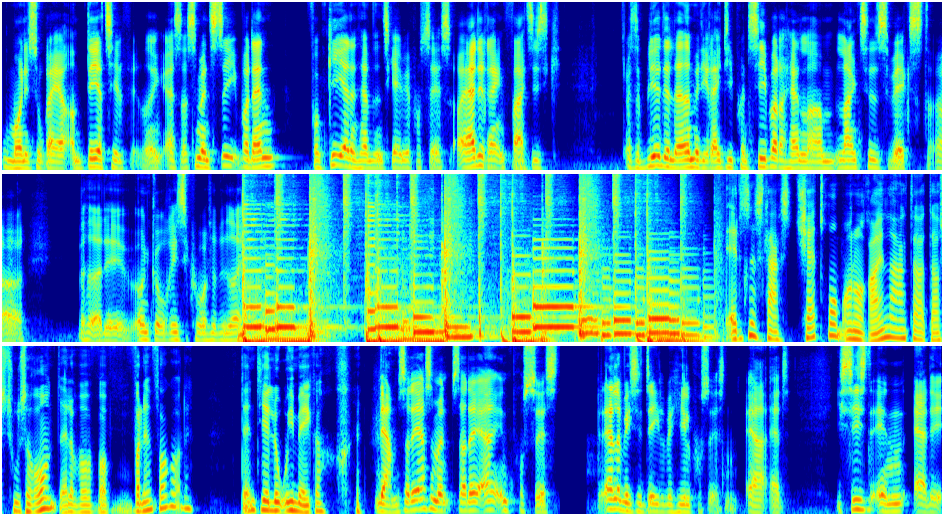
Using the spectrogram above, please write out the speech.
monitorere, om det er tilfældet. Ikke? Altså simpelthen se, hvordan fungerer den her videnskabelige proces, og er det rent faktisk, altså bliver det lavet med de rigtige principper, der handler om langtidsvækst og hvad hedder det, undgå risiko og så videre. Er det sådan en slags chatrum og noget regnark, der, der suser rundt, eller hvor, hvor, hvordan foregår det? Den dialog, I maker? Jamen, så det er simpelthen, så det er en proces. Den allervigtigste del ved hele processen er, at i sidste ende er det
